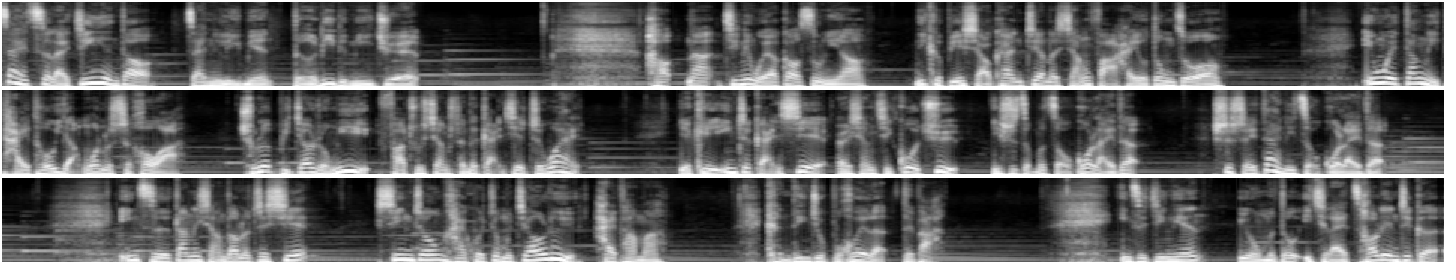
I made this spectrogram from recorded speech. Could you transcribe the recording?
再次来惊艳到在你里面得力的秘诀。好，那今天我要告诉你啊，你可别小看这样的想法还有动作哦，因为当你抬头仰望的时候啊，除了比较容易发出向神的感谢之外，也可以因着感谢而想起过去你是怎么走过来的，是谁带你走过来的。因此，当你想到了这些，心中还会这么焦虑害怕吗？肯定就不会了，对吧？因此，今天愿我们都一起来操练这个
